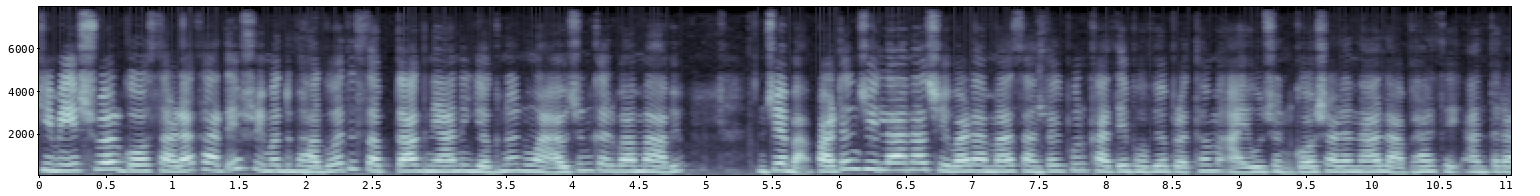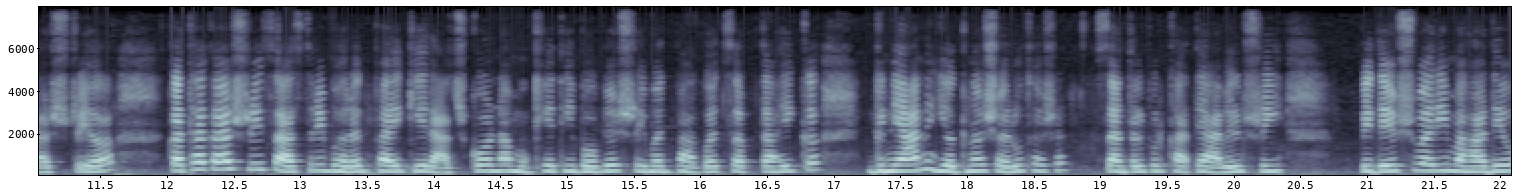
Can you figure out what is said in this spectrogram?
ખિમેશ્વર ગૌશાળા ખાતે શ્રીમદ ભાગવત સપ્તાહ જ્ઞાન યજ્ઞનું આયોજન કરવામાં આવ્યું. જેમાં પાટણ જિલ્લાના છેવાડામાં સાંતલપુર ખાતે ભવ્ય પ્રથમ આયોજન ગૌશાળાના લાભાર્થે આંતરરાષ્ટ્રીય કથાકાર શ્રી શાસ્ત્રી ભરતભાઈ કે રાજકોટના મુખ્યથી ભવ્ય શ્રીમદ ભાગવત સાપ્તાહિક જ્ઞાન યજ્ઞ શરૂ થશે. સાંતલપુર ખાતે આવેલ શ્રી વિદેશ્વરી મહાદેવ,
